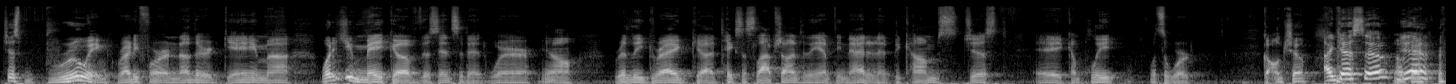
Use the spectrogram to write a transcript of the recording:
just brewing, ready for another game. Uh, what did you make of this incident where, you know, Ridly Greig uh, takes a slap shot into the empty net and it becomes just a complete, what's the word? Gong show? I guess so. Yeah.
